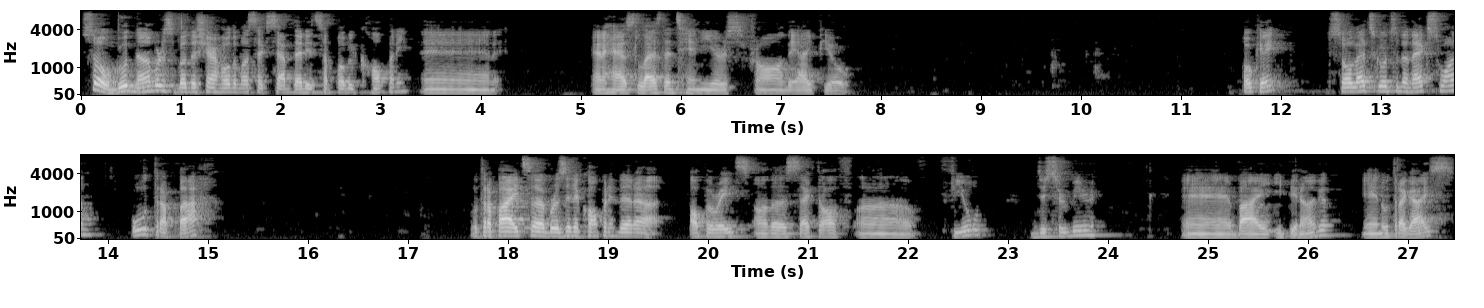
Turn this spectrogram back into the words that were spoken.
So good numbers, but the shareholder must accept that it's a public company and and has less than 10 years from the IPO. Okay, so let's go to the next one, Ultrapar. Ultrapar, it's a Brazilian company that uh, operates on the sector of uh, fuel distributor uh, by Ipiranga and Ultragaz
